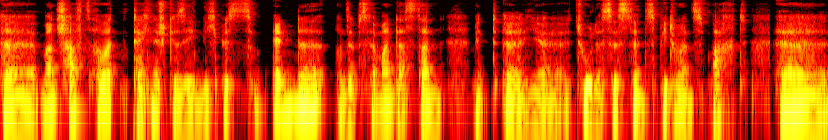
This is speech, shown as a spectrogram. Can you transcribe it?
Äh, man schafft es aber technisch gesehen nicht bis zum Ende. Und selbst wenn man das dann mit äh, hier Tool Assistant Speedruns macht, äh,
